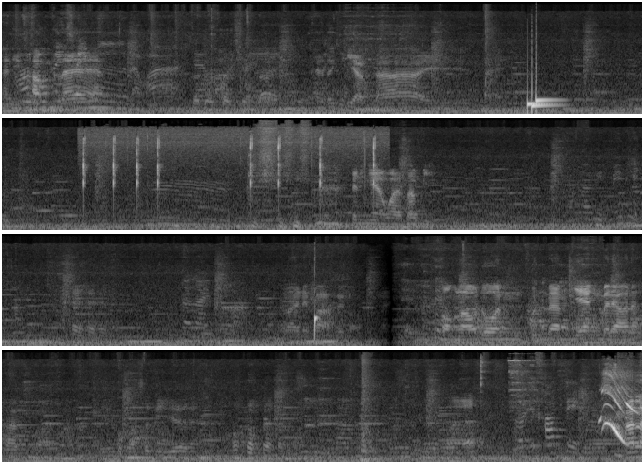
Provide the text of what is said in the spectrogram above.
อันนี้คำแรไม่ใช้กมือแต่ว่าก็เดี๋ยวเคยเขียนได้ใช้ตะเกียบได้ เป็นไงวาซาบิมาบิดไม่เผ็ดค่ะละลายในปากอะไรในปากเลยเหรอ ของเราโดนคุณแบมแย่งไปแล้วนะครับวาซาบิเยอะนะเฮ้ย ข้าวเด็กอะไร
